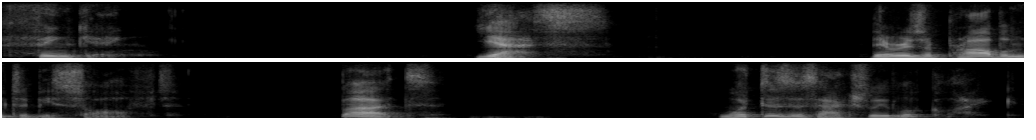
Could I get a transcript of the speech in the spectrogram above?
thinking yes, there is a problem to be solved, but what does this actually look like?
